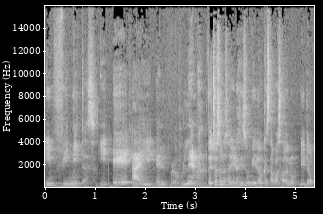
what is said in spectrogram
infinitas y he ahí el problema. De hecho, hace unos ayeres hice un video que está basado en un video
